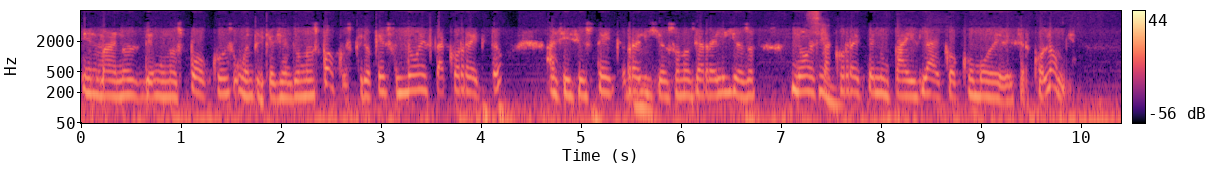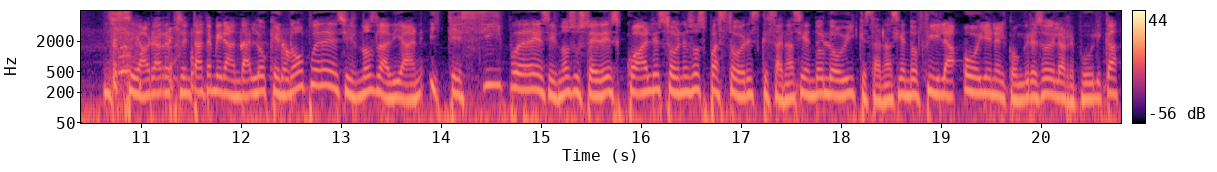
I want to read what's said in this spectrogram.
en manos de unos pocos o enriqueciendo unos pocos. Creo que eso no está correcto, así si usted religioso o no sea religioso, no Sí. está correcto en un país laico como debe ser Colombia. Sí, ahora, representante Miranda, lo que no. puede decirnos la DIAN y que sí puede decirnos ustedes cuáles son esos pastores que están haciendo lobby, que están haciendo fila hoy en el Congreso de la República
